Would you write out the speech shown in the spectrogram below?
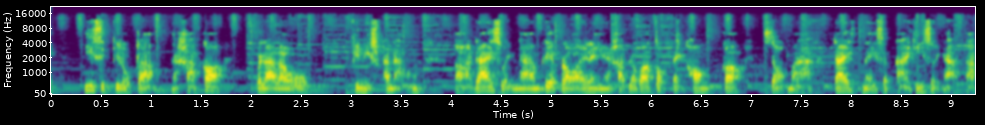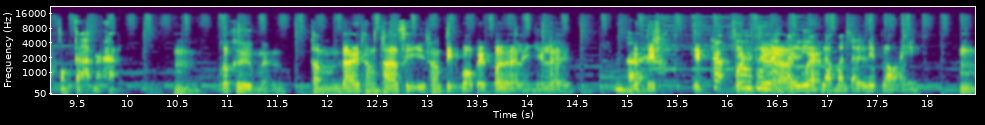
120 กิโลกรัมนะครับก็เวลาเรา finish ผนังได้สวยงามเรียบร้อยอะไรเงี้ยครับแล้วก็ตกแต่งห้องก็จะออกมาได้ในสไตล์ที่สวยงามตามต้องการนะฮะออืมก็คือเหมือนทำได้ทั้งทาสีทั้งติดวอลเปเปอร์อะไรอย่างนี้เลยใช่จะติดติดเฟอร์นิเจอร์แขวน ถ้าเจอผนังอะไรมันแขเรียบแล้วมันจะเรียบร้อย อืม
